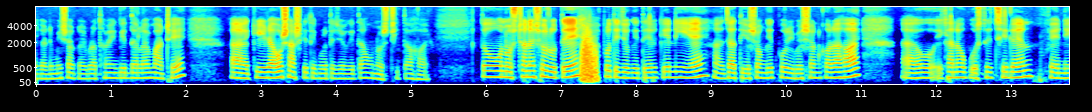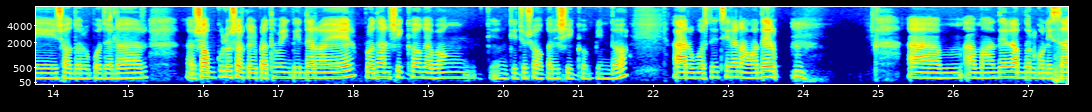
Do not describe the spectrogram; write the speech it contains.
একাডেমি সরকারি প্রাথমিক বিদ্যালয় মাঠে ক্রীড়া ও সাংস্কৃতিক প্রতিযোগিতা অনুষ্ঠিত হয়। তো অনুষ্ঠানের শুরুতে প্রতিযোগীদেরকে নিয়ে জাতীয় সংগীত পরিবেশন করা হয়। এখানে উপস্থিত ছিলেন ফেনী সদর উপজেলার সবগুলো সরকারি প্রাথমিক বিদ্যালয়ের প্রধান শিক্ষক এবং কিছু সহকারী শিক্ষকবৃন্দ। আর উপস্থিত ছিলেন আমাদের আমাদের আব্দুল গনিসা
